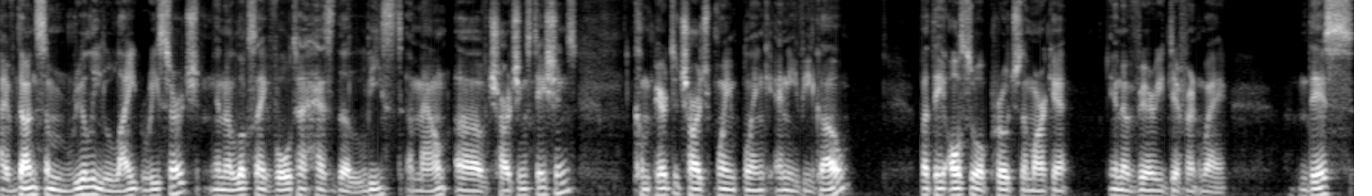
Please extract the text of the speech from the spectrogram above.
I've done some really light research, and it looks like Volta has the least amount of charging stations compared to ChargePoint, Blink, and EVgo, but they also approach the market in a very different way. This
